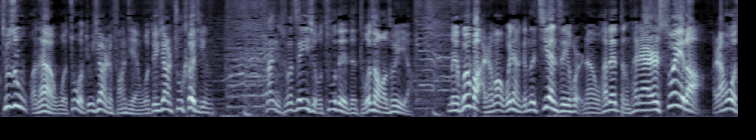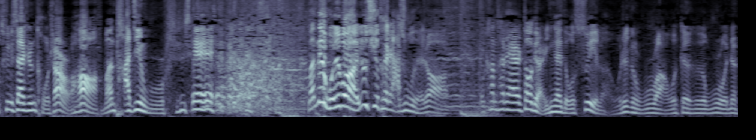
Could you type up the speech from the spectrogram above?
就是我呢，我住我对象的房间，我对象住客厅。那你说这一宿住的得多遭罪呀？每回晚上吧，我想跟他见识一会儿呢，我还得等他家人睡了，然后我吹三声口哨，哈，完他进屋，完那回吧，又去他家住的是吧？我看他家人到点应该都睡了，我这搁屋啊，我搁搁屋我这，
